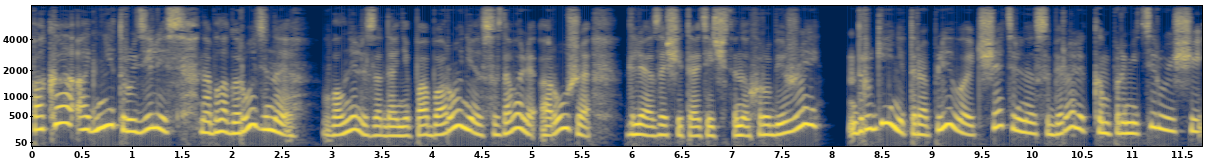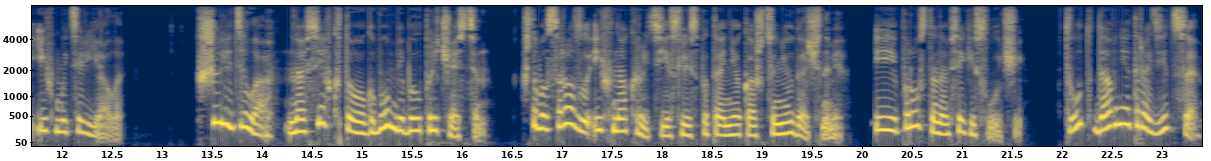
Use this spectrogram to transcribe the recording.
Пока одни трудились на благо Родины, выполняли задания по обороне, создавали оружие для защиты отечественных рубежей, другие неторопливо, тщательно собирали компрометирующие их материалы. Шили дела на всех, кто к бомбе был причастен, чтобы сразу их накрыть, если испытания окажутся неудачными, и просто на всякий случай. Тут давняя традиция.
